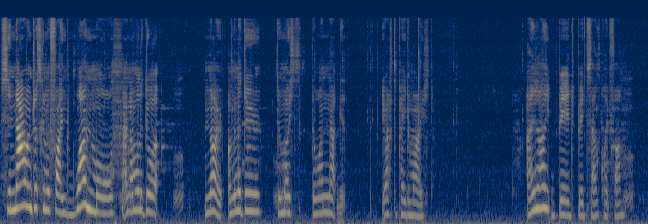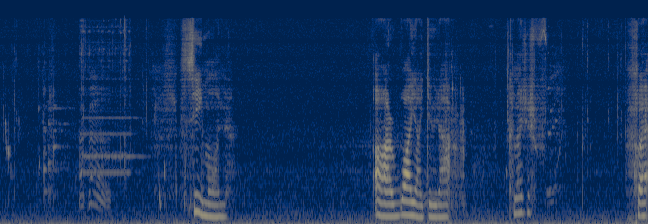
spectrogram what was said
So now I'm just going to find one more and I'm going to do it. No, I'm going to do the most, the one that gets, you have to pay the most. I like bid. Bid sounds quite fun. Simon. Ah, why I do that? Can I just? What?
